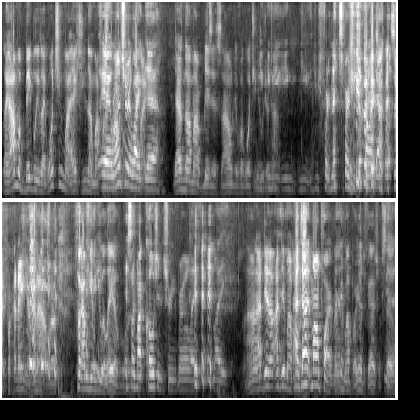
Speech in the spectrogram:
Like I'm a big believer. Like once you my ex, you not my fucking Yeah, once you're anymore. like, yeah, that's not my business. I don't give a fuck what you do you, with your you, time. you, you, for the next person to find out. That's a fine ain't right now, bro. Fuck, I'm giving you a layup. It's like my coaching tree, bro. Like, like I did. I did my. I Part. done my part, I did my part. You have to figure out yourself. Yeah.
